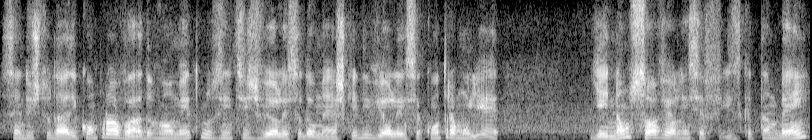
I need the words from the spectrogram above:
sendo estudado e comprovado, houve um aumento nos índices de violência doméstica e de violência contra a mulher, e aí não só violência física, também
